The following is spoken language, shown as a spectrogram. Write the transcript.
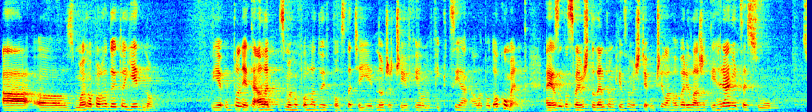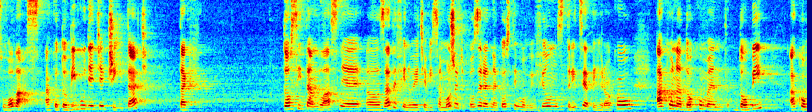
A uh, z môjho pohľadu je to jedno. Je úplne, tá, ale z môjho pohľadu je v podstate jedno, že či je film fikcia alebo dokument. A ja som to svojim študentom, kým som ešte učila, hovorila, že tie hranice sú, sú vo vás. Ako to vy budete čítať, tak to si tam vlastne uh, zadefinujete. Vy sa môžete pozerať na kostýmový film z 30. rokov ako na dokument doby, ako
